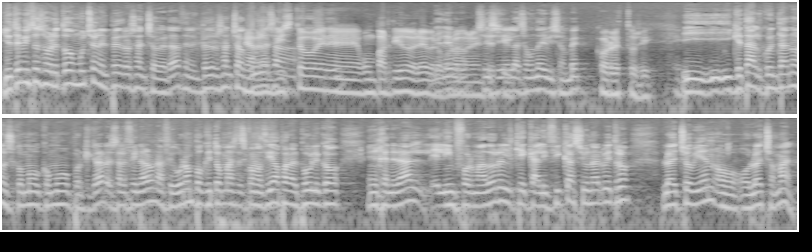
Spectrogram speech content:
Yo te he visto sobre todo mucho en el Pedro Sancho, ¿verdad? En el Pedro Sancho Me habrás visto en algún partido del Ebro, del Ebro. probablemente. Sí, sí, en la segunda división B. Correcto, sí. ¿Y, y- y qué tal? Cuéntanos, ¿cómo, cómo, porque claro, es al final una figura un poquito más desconocida para el público en general, el informador, el que califica si un árbitro lo ha hecho bien o, o lo ha hecho mal.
